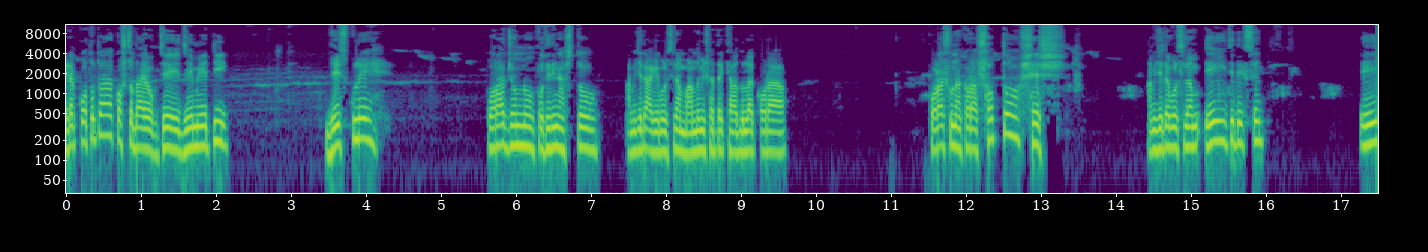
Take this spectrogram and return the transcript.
এটা কতটা কষ্টদায়ক যে যে মেয়েটি যে স্কুলে পড়ার জন্য প্রতিদিন আসতো। আমি যেটা আগে বলছিলাম বান্ধবীর সাথে খেলাধুলা করা পড়াশোনা করা সব তো শেষ। আমি যেটা বলছিলাম, এই যে দেখছেন, এই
